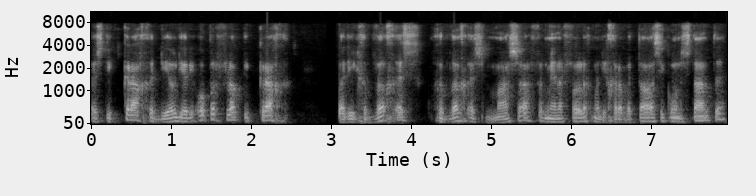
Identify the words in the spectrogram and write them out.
is die krag gedeel deur die oppervlak, die krag wat die gewig is gewig is massa vermenigvuldig met die gravitasiekonstante.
